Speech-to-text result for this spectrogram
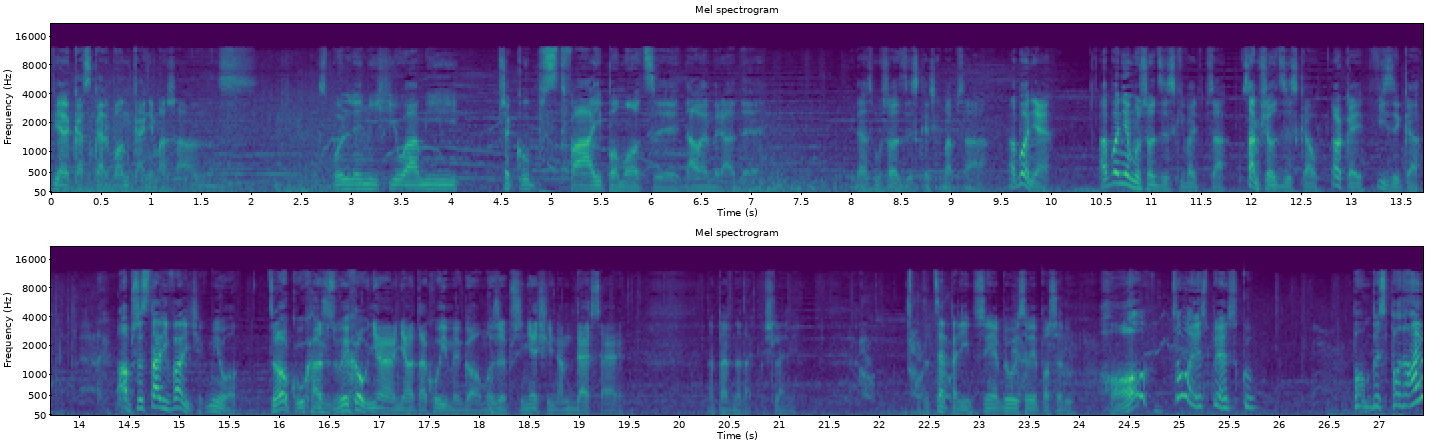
Wielka skarbonka, nie ma szans. Wspólnymi siłami przekupstwa i pomocy dałem radę. Teraz muszę odzyskać chyba psa. Albo nie. Albo nie muszę odzyskiwać psa. Sam się odzyskał. Okej, fizyka. O, przestali walić, jak miło. Co, kucharz złychał? Nie, nie atakujmy go. Może przyniesie nam deser. Na pewno tak myśleli. To Cepelin w sumie był i sobie poszedł. Ho? Co jest, piesku? Bomby spadają?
